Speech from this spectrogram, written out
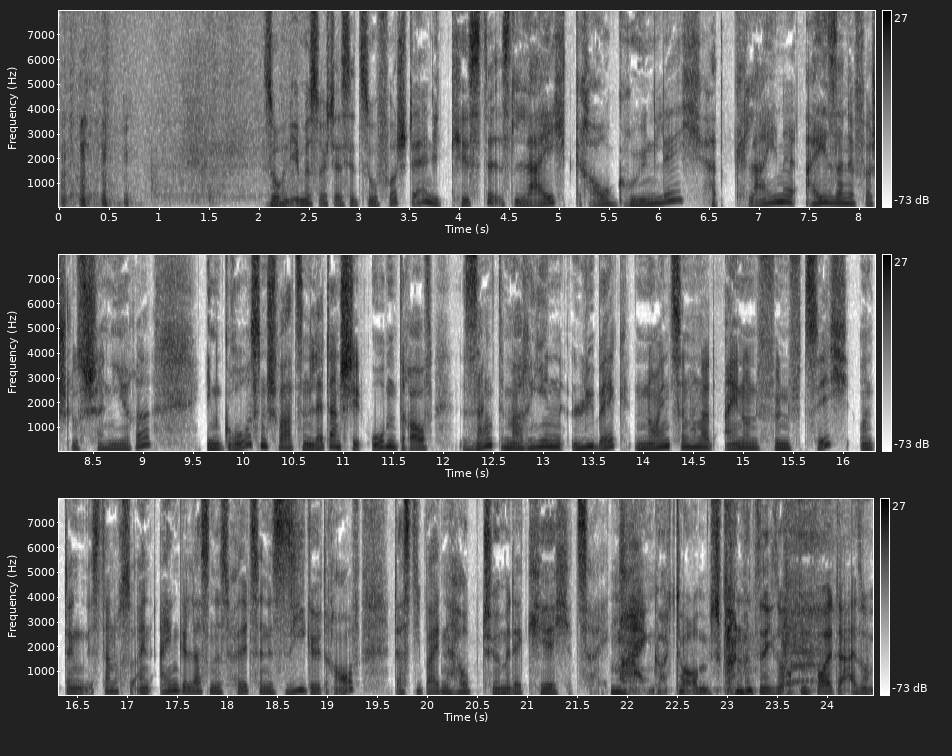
bitte. So, und ihr müsst euch das jetzt so vorstellen. Die Kiste ist leicht grau-grünlich, hat kleine eiserne Verschlussscharniere. In großen schwarzen Lettern steht oben drauf St. Marien Lübeck 1951. Und dann ist da noch so ein eingelassenes hölzernes Siegel drauf, das die beiden Haupttürme der Kirche zeigt. Mein Gott, Tom, spann uns nicht so auf die Folter. Also,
